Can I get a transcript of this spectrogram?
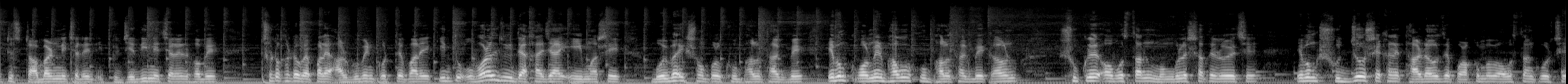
একটু স্টাবার্ন নেচারের একটু জেদি নেচারের হবে। ছোটোখাটো ব্যাপারে আর্গুমেন্ট করতে পারে, কিন্তু ওভারঅল যদি দেখা যায় এই মাসে বৈবাহিক সম্পর্ক খুব ভালো থাকবে এবং কর্মের ভাবও খুব ভালো থাকবে, কারণ শুক্রের অবস্থান মঙ্গলের সাথে রয়েছে। এবং সূর্য সেখানে থার্ড হাউসে পরাক্রমভাবে অবস্থান করছে।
